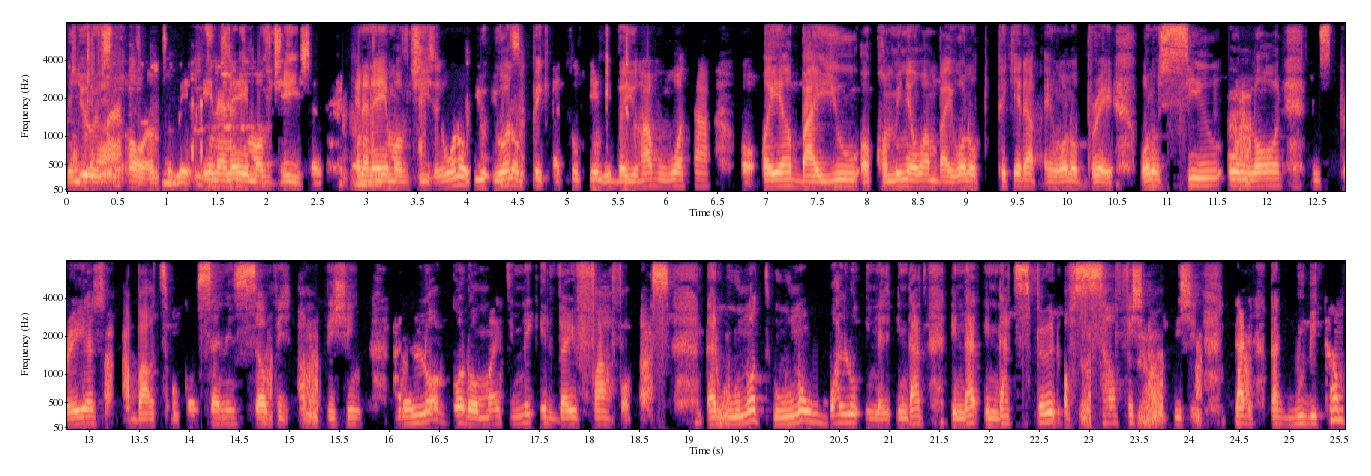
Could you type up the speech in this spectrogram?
May you restore unto me in the name of Jesus. In the name of Jesus. You want to you, you want to pick a token either you have water or oil by you or communion one by you want to pick it up and want to pray want to seal oh lord these prayers about concerning selfish ambition. And the lord god almighty make it very far from us that we will not we will not wallow in, in that in that in that spirit of selfish ambition. That that we become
